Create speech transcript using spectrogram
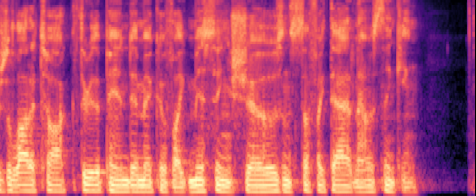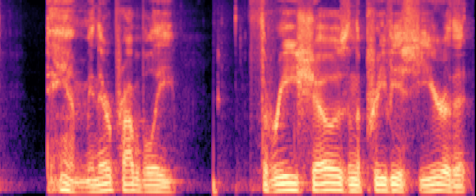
there's a lot of talk through the pandemic of like missing shows and stuff like that. And I was thinking, damn, I mean, there were probably three shows in the previous year that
